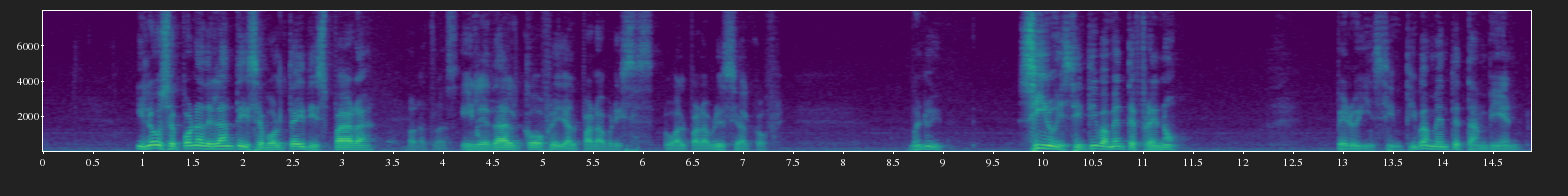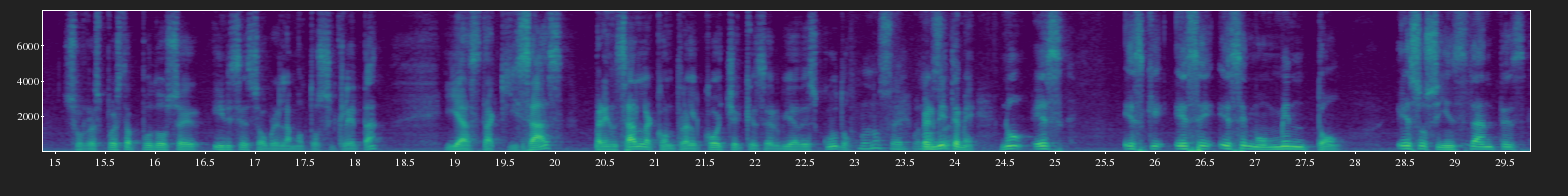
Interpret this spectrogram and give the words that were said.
y luego se pone adelante y se voltea y dispara para atrás. y le da al cofre y al parabrisas, o al parabrisas y al cofre. Bueno, y Ciro instintivamente frenó, pero instintivamente también su respuesta pudo ser irse sobre la motocicleta y hasta quizás prensarla contra el coche que servía de escudo. Pues no sé. pues no Permíteme, no, es, es que ese, ese momento, esos instantes,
